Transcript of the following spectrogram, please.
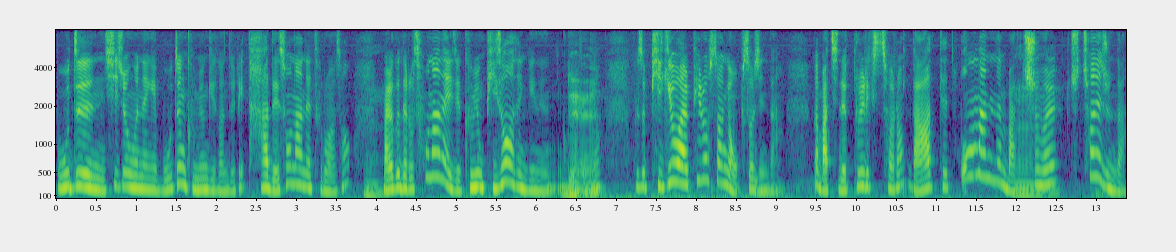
모든 시중은행의 모든 금융기관들이 다 내 손 안에 들어와서 음. 말 그대로 손 안에 이제 금융 비서가 생기는 네. 거거든요. 그래서 비교할 필요성이 없어진다 그러니까 마치 넷플릭스처럼 나한테 꼭 맞는 맞춤을 추천해 준다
